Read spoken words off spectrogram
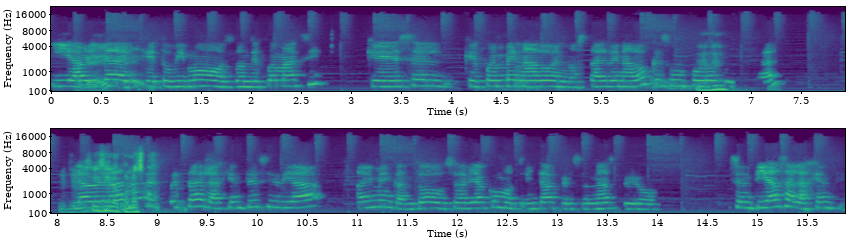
Y ahorita el ok. que tuvimos, donde fue Maxi, que es el que fue en Venado, en Nostal Venado, que es un foro Ujú. cultural. Ujú. La Sí, sí, lo verdad, conozco. la respuesta de la gente ese día, a mí me encantó. O sea, había como 30 personas, pero sentías a la gente,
